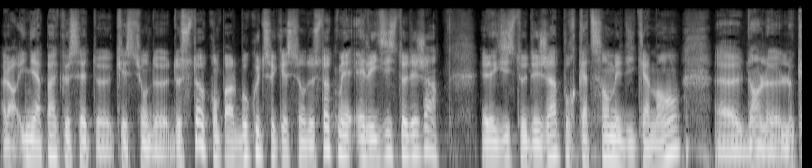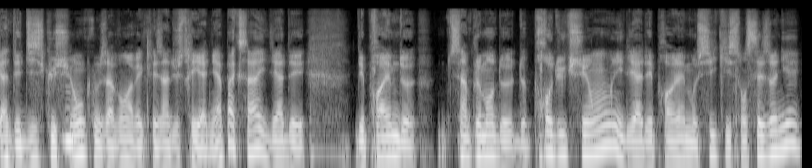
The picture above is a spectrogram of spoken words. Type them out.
Alors, il n'y a pas que cette euh, question de, stock. On parle beaucoup de ces questions de stock, mais elle existe déjà. Elle existe déjà pour 400 médicaments euh, dans le, le cadre des discussions que nous avons avec les industriels. Il n'y a pas que ça. Il y a des, des problèmes de simplement de, de, production. Il y a des problèmes aussi qui sont saisonniers dernier,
